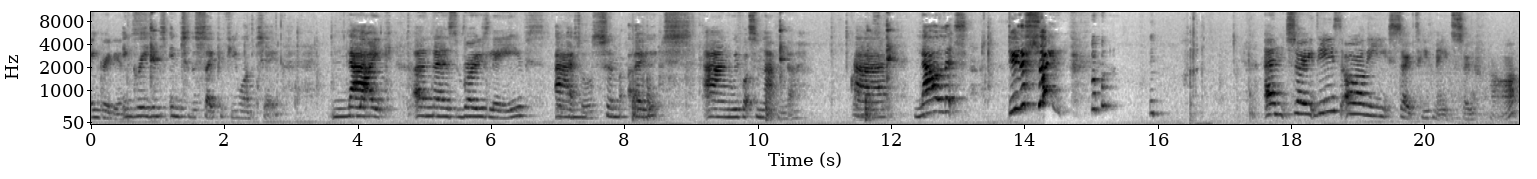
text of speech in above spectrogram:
ingredients. ingredients into the soap if you want to. Now, like, and there's rose leaves and petals, some oats. and we've got some lavender. Uh, now let's do the soap. And Um, so these are the soaps we've made so far.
